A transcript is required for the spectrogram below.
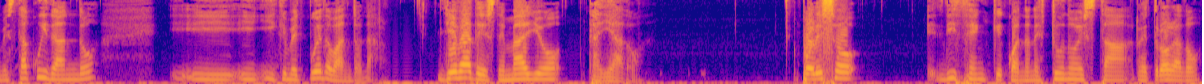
me está cuidando y, y que me puedo abandonar. Lleva desde mayo callado, por eso eh, dicen que cuando Neptuno está retrógrado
